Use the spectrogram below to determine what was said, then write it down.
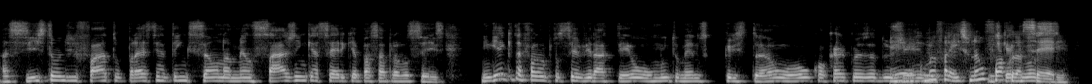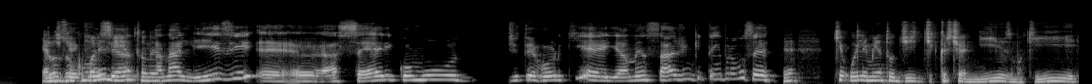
Assistam de fato, prestem atenção na mensagem que a série quer passar para vocês. Ninguém aqui tá falando pra você virar ateu, ou muito menos cristão, ou qualquer coisa do é, gênero. Como eu falei, isso não é o foco da você, série. Ela usou como elemento, né? Analise é, a série como de terror que é e a mensagem que tem para você. É, que o elemento de, de, cristianismo aqui,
